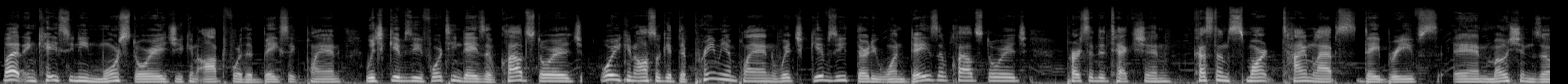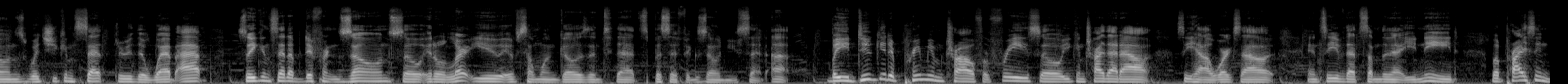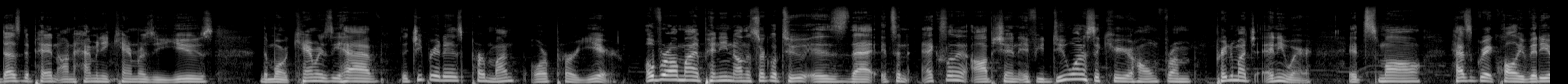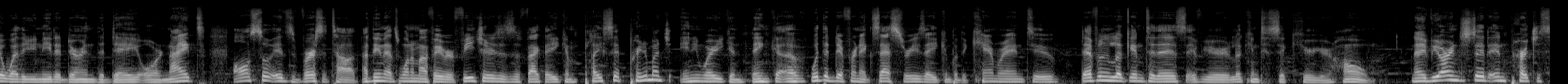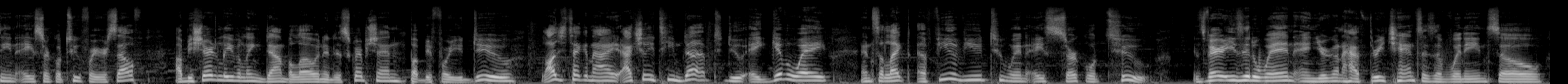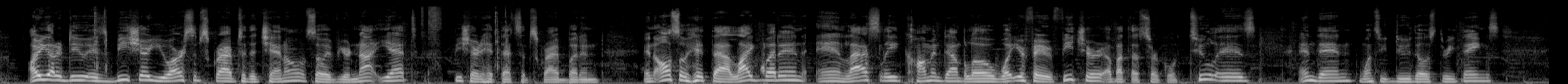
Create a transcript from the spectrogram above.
but in case you need more storage, you can opt for the basic plan, which gives you 14 days of cloud storage, or you can also get the premium plan, which gives you 31 days of cloud storage, person detection, custom smart time lapse day briefs, and motion zones, which you can set through the web app. So you can set up different zones so it'll alert you if someone goes into that specific zone you set up but you do get a premium trial for free so you can try that out see how it works out and see if that's something that you need. But pricing does depend on how many cameras you use. The more cameras you have the cheaper it is per month or per year. Overall my opinion on the circle 2 is that it's an excellent option if you do want to secure your home from pretty much anywhere. It's small has great quality video whether you need it during the day or night. Also, it's versatile. I think that's one of my favorite features is the fact that you can place it pretty much anywhere you can think of with the different accessories that you can put the camera into. Definitely look into this if you're looking to secure your home. Now, if you are interested in purchasing a Circle 2 for yourself, I'll be sure to leave a link down below in the description, but before you do, Logitech and I actually teamed up to do a giveaway and select a few of you to win a Circle 2. It's very easy to win and you're to have three chances of winning. So all you got to do is be sure you are subscribed to the channel. So if you're not yet, be sure to hit that subscribe button and also hit that like button. And lastly, comment down below what your favorite feature about the circle 2 is. And then once you do those three things,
